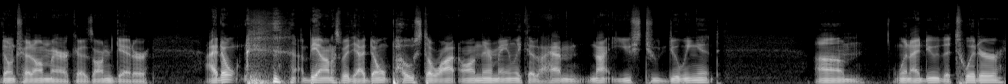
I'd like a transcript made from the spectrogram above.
Don't tread on America is on Gettr. I don't. I'll be honest with you. I don't post a lot on there mainly because I am not used to doing it. Um, when I do the Twitter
